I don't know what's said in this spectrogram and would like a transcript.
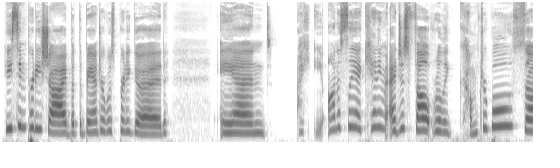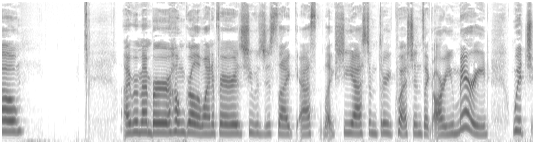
he seemed pretty shy, but the banter was pretty good. And I honestly, I can't even, I just felt really comfortable. So I remember homegirl at Wine Affairs, she was just like asked like she asked him three questions like are you married? Which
